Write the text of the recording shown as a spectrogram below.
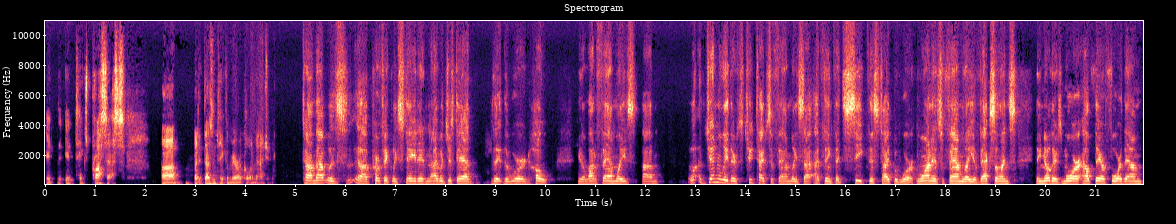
it, it takes process um, but it doesn't take a miracle or magic tom that was uh, perfectly stated and i would just add the, the word hope you know a lot of families um, generally there's two types of families I, I think that seek this type of work one is a family of excellence they know there's more out there for them.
